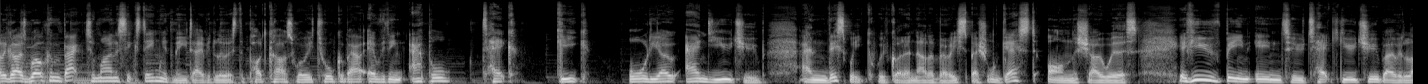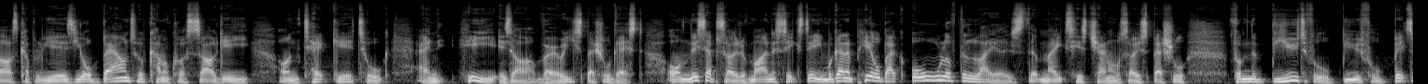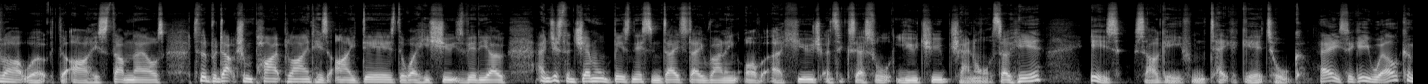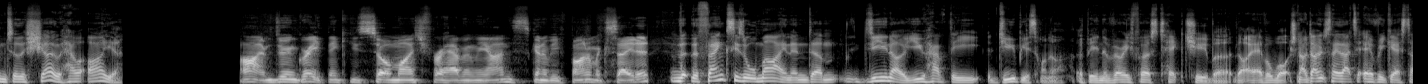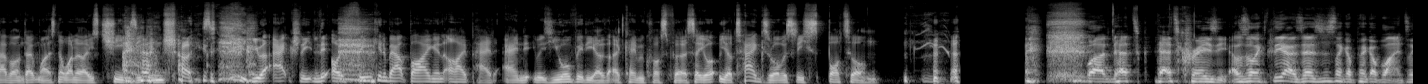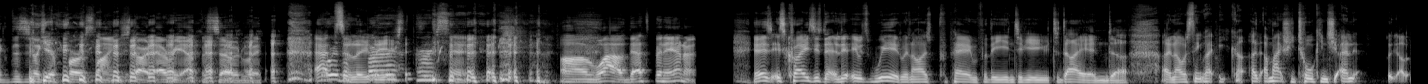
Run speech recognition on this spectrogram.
Hi there, guys. Welcome back to Minus 16 with me, David Lewis, the podcast where we talk about everything Apple, tech, geek, audio, and YouTube. And this week, we've got another very special guest on the show with us. If you've been into tech YouTube over the last couple of years, you're bound to have come across Sagi on Tech Gear Talk, and he is our very special guest. On this episode of Minus 16, we're going to peel back all of the layers that makes his channel so special, from the beautiful, beautiful bits of artwork that are his thumbnails, to the production pipeline, his ideas, the way he shoots video, and just the general business and day to day running of a huge and successful YouTube channel. So here is Sagi from Tech Gear Talk. Hey, Sagi, welcome to the show. How are you? I'm doing great. Thank you so much for having me on. This is going to be fun. I'm excited. The, the thanks is all mine. And um, do you know, you have the dubious honour of being the very first tech tuber that I ever watched. Now, don't say that to every guest I have on. Don't worry, it's not one of those cheesy intros. You were actually, I was thinking about buying an iPad, and it was your video that I came across first. So your, your tags are obviously spot on. well, that's that's crazy. I was like, yeah, it's just like a pickup line. It's like this is like your first line. You start every episode with absolutely We're the first person. um, wow, that's banana. It's, it's, crazy, isn't it? And it, it, was weird when I was preparing for the interview today, and uh, and I was thinking, I'm actually talking to you, and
